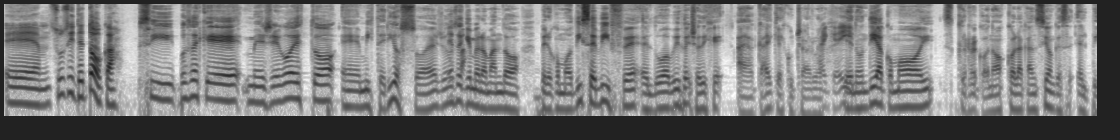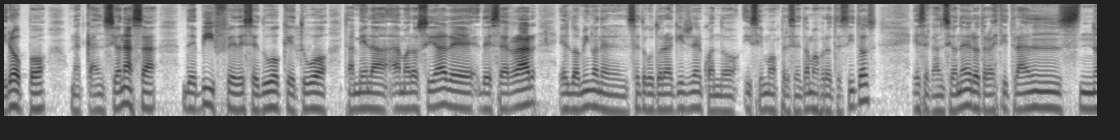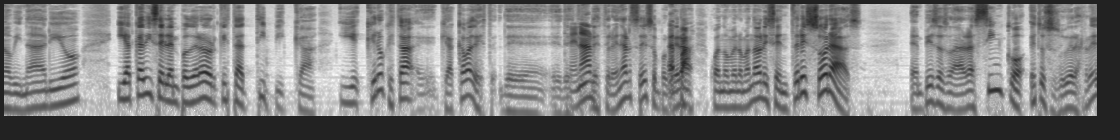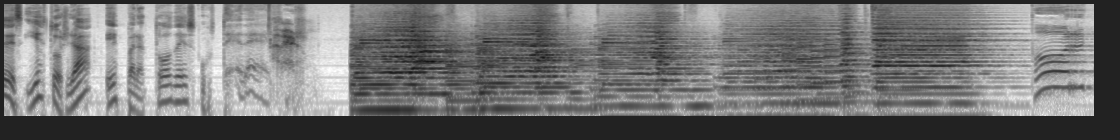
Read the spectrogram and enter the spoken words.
Eh, Susi, te toca. Sí, vos sabés que me llegó esto eh, misterioso, ¿eh? yo no sé quién me lo mandó, pero como dice Bife, el dúo Bife, yo dije, "Ah, acá hay que escucharlo. Hay que Y ir. en un día como hoy, reconozco la canción, que es El Piropo, una cancionaza de Bife, de ese dúo que tuvo también la amorosidad de, de cerrar el domingo en el Centro Cultural Kirchner cuando hicimos, presentamos Brotecitos, ese cancionero, travesti trans no binario. Y acá dice la empoderada orquesta típica. Y creo que está, eh, que acaba de, est- de, eh, de- Estrenar. de estrenarse eso, porque Epa. era cuando me lo mandaron, dice en tres horas empieza a sonar. A las cinco, esto se subió a las redes y esto ya es para todos ustedes. A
